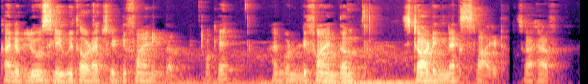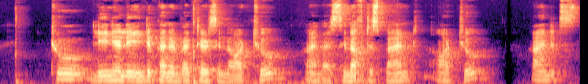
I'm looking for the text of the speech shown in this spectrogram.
kind of loosely without actually defining them. Okay, I'm going to define them starting next slide. So I have two linearly independent vectors in R2 and that's enough to span R2 and it's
